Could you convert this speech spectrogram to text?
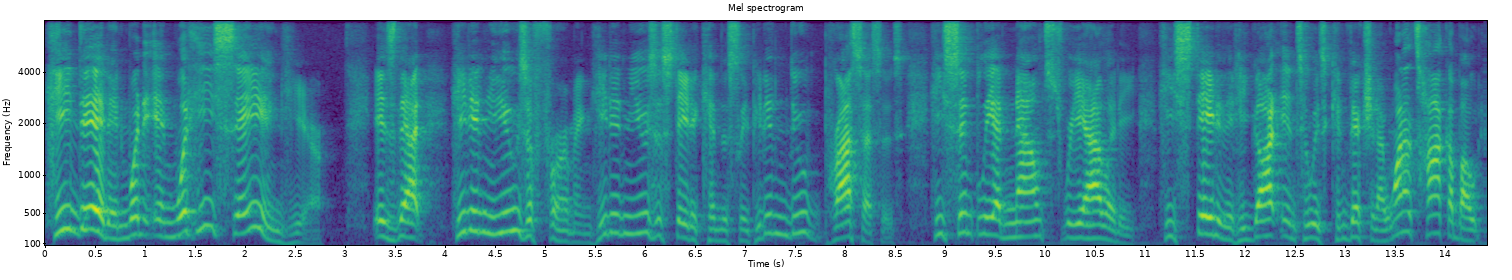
He did, and what, and what he's saying here is that he didn't use affirming. He didn't use a state akin to sleep. He didn't do processes. He simply announced reality. He stated it. He got into his conviction. I want to talk about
